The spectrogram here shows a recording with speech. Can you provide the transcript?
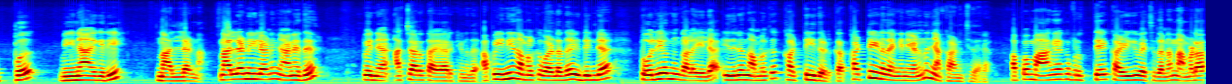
ഉപ്പ് വിനാഗിരി നല്ലെണ്ണ. നല്ലെണ്ണയിലാണ് ഞാനിത് പിന്നെ അച്ചാർ തയ്യാറാക്കുന്നത് അപ്പോൾ ഇനി നമ്മൾക്ക് വേണ്ടത് ഇതിന്റെ തൊലിയൊന്നും കളയില്ല. ഇതിനെ നമ്മൾക്ക് കട്ട് ചെയ്തെടുക്കാം. കട്ട് ചെയ്യണത് എങ്ങനെയാണെന്ന് ഞാൻ കാണിച്ചു തരാം. അപ്പോൾ മാങ്ങയൊക്കെ വൃത്തിയായി കഴുകി വെച്ചതാണ്. നമ്മുടെ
